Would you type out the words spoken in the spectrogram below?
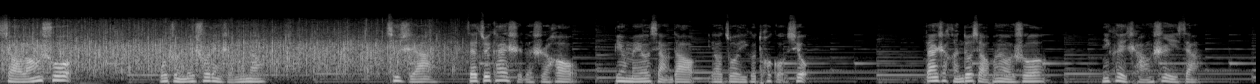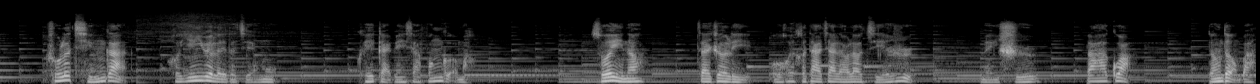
小狼说：“我准备说点什么呢？”其实啊，在最开始的时候，并没有想到要做一个脱口秀。但是很多小朋友说，你可以尝试一下，除了情感。和音乐类的节目，可以改变一下风格嘛？所以呢，在这里我会和大家聊聊节日、美食、八卦等等吧，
